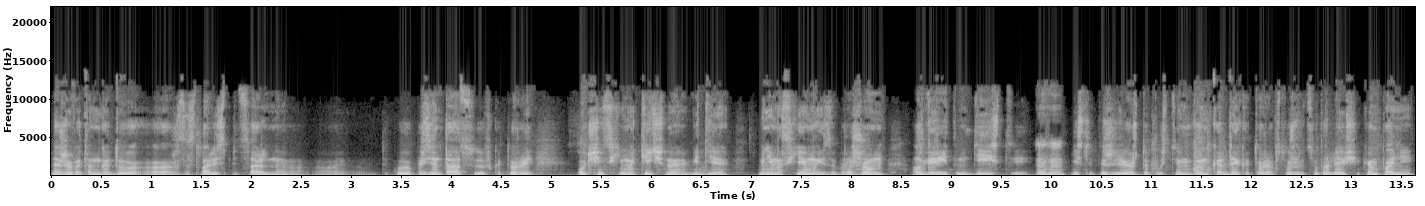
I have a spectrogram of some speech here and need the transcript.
Даже в этом году э, разослали специальную такую презентацию, в которой очень схематично в виде мнемосхемы изображен алгоритм действий. Угу. Если ты живешь, допустим, в МКД, который обслуживается управляющей компанией,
